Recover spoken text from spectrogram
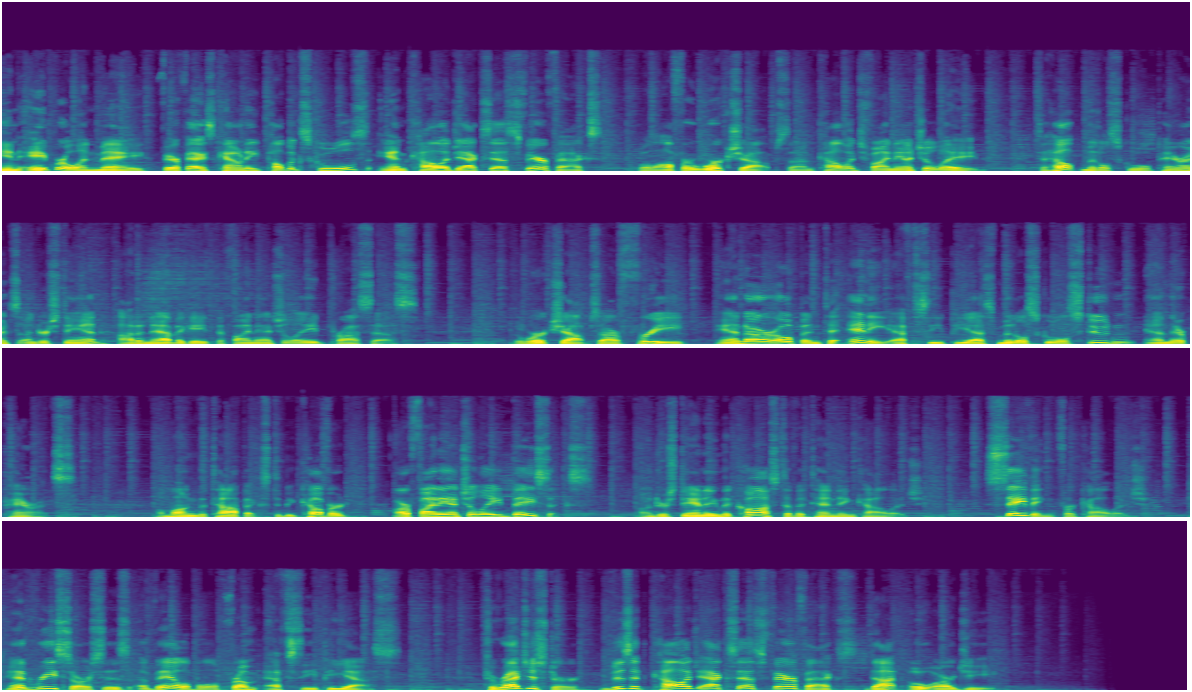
In April and May, Fairfax County Public Schools and College Access Fairfax will offer workshops on college financial aid to help middle school parents understand how to navigate the financial aid process. The workshops are free and are open to any FCPS middle school student and their parents. Among the topics to be covered are financial aid basics, understanding the cost of attending college, saving for college, and resources available from FCPS. To register, visit collegeaccessfairfax.org.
